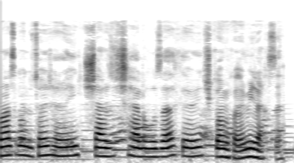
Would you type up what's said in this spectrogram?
عرض کنم دوستان شنوندگان این شلغوزه است که ببین چیکار می‌کنه. میرقصه.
